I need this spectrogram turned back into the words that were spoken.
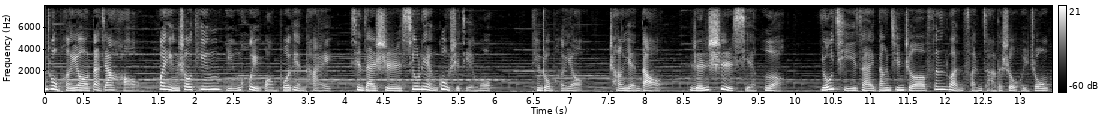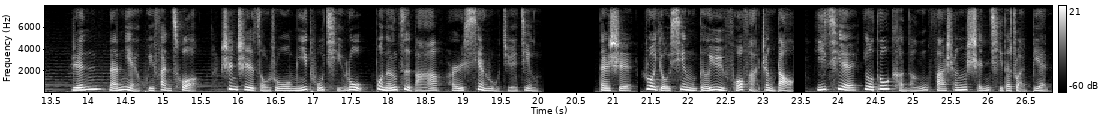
听众朋友，大家好，欢迎收听明慧广播电台。现在是修炼故事节目。听众朋友，常言道，人世险恶，尤其在当今这纷乱繁杂的社会中，人难免会犯错，甚至走入迷途歧路，不能自拔而陷入绝境。但是，若有幸得遇佛法正道，一切又都可能发生神奇的转变。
